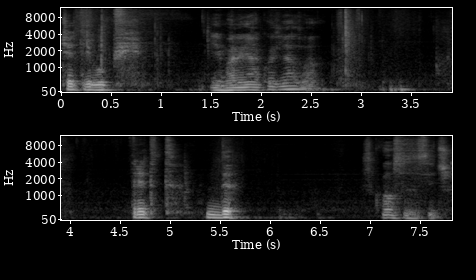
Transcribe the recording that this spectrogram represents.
Четири букви. Има ли някой излязла? Третата. Д. С какво се засича?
